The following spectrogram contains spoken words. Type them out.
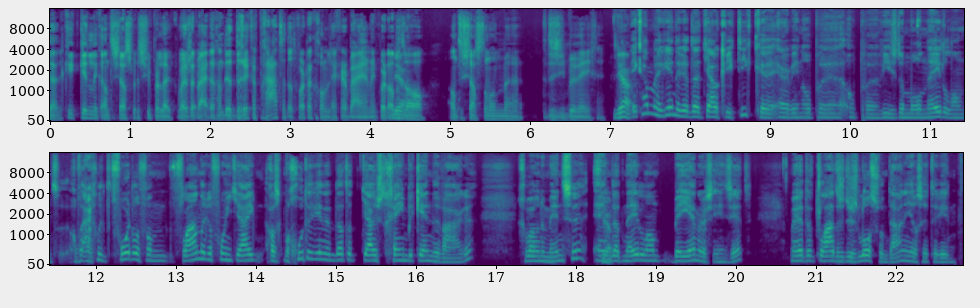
ja, kinderlijk enthousiasme. Superleuk. Maar wij gaan dit drukke praten, dat wordt ook gewoon lekker bij hem. Ik word altijd Ja. wel enthousiast om hem eh, te zien bewegen. Ja, Ik kan me herinneren dat jouw kritiek, eh, Erwin, op, eh, op eh, Wie is de Mol Nederland, of eigenlijk het voordeel van Vlaanderen vond jij, als ik me goed herinner, dat het juist geen bekenden waren. Gewone mensen. En Ja. dat Nederland BN'ers inzet. Maar ja, dat laten ze dus los, want Daniel zit erin.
